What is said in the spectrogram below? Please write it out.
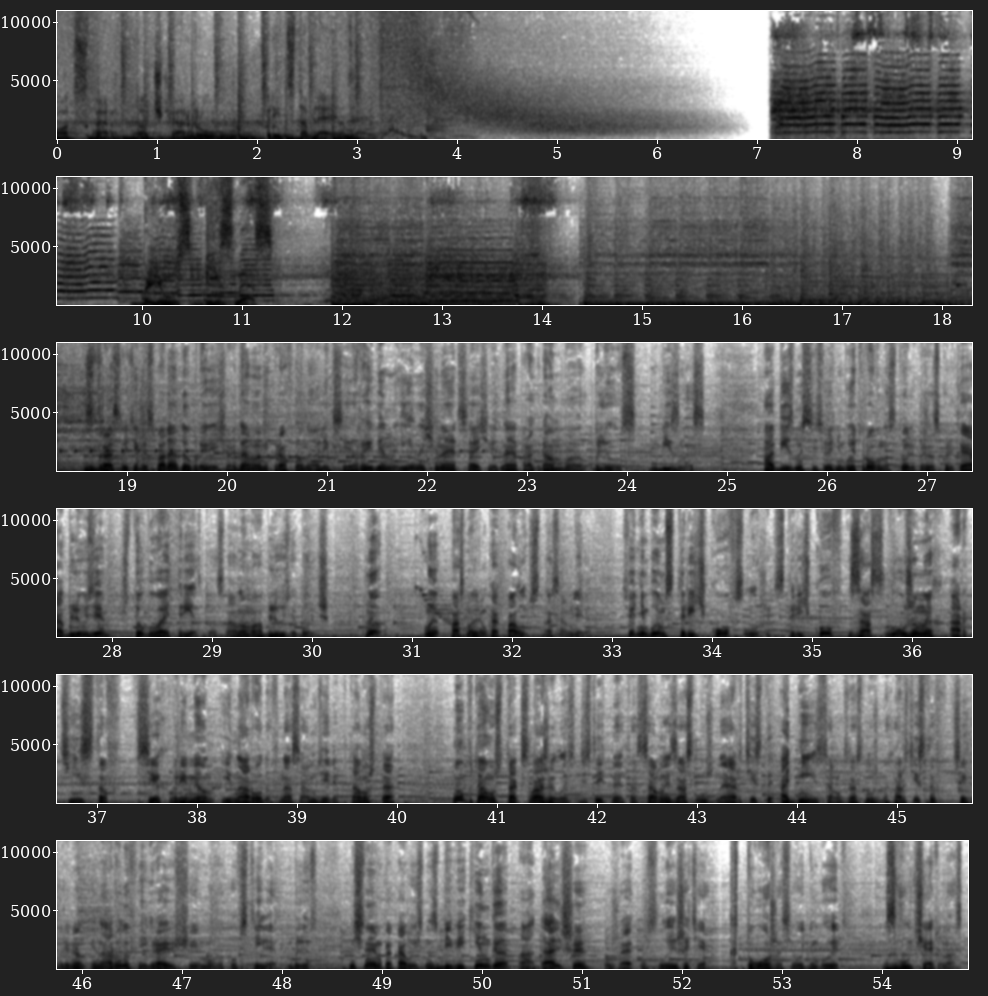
Отстар.ру представляет Блюз-бизнес Здравствуйте, господа, добрый вечер, дамы. Микрофона Алексей Рыбин, и начинается очередная программа «Блюз Бизнес». О бизнесе сегодня будет ровно столько же, сколько и о блюзе, что бывает редко, в основном о блюзе больше. Ну, мы посмотрим, как получится на самом деле. Сегодня будем старичков слушать, старичков, заслуженных артистов всех времен и народов на самом деле, потому что ну, потому что так сложилось. Действительно, это самые заслуженные артисты, одни из самых заслуженных артистов всех времен и народов, играющие музыку в стиле блюз. Начинаем, как обычно, с Биби Кинга, а дальше уже услышите, кто же сегодня будет звучать у нас.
